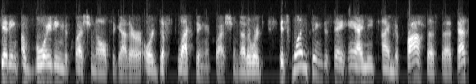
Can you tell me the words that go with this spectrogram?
getting avoiding the question altogether or deflecting a question. In other words, it's one thing to say, "Hey, I need time to process that." That's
